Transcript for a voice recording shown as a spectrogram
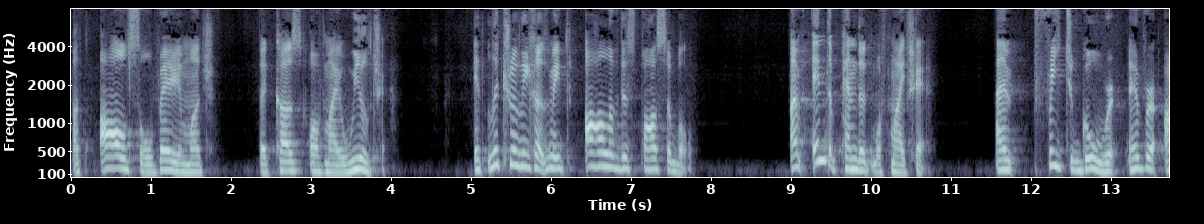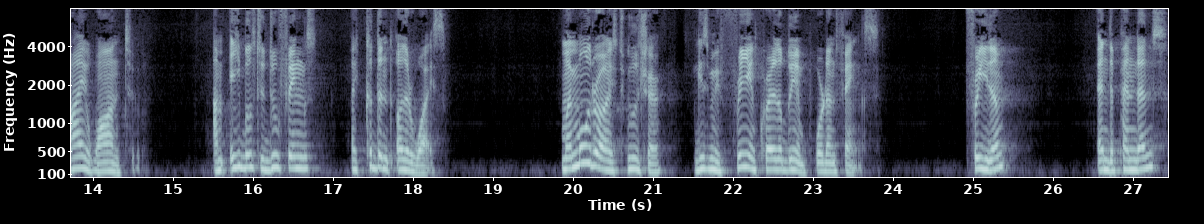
but also very much because of my wheelchair. It literally has made all of this possible. I'm independent with my chair. I'm free to go wherever I want to. I'm able to do things I couldn't otherwise. My motorized wheelchair gives me three incredibly important things freedom, independence,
